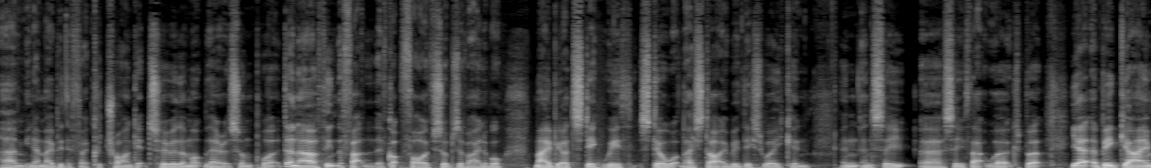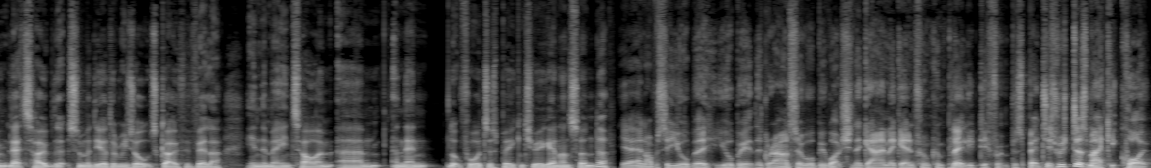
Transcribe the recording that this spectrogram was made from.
um, you know, maybe if they could try and get two of them up there at some point. I don't know. I think the fact that they've got five subs available, maybe I'd stick with still what they started with this week and and, and see uh, see if that works. But yeah, a big game. Let's hope that some of the other results go for Villa in the meantime, um, and then look forward to speaking to you again on Sunday. Yeah, and obviously you'll be you'll be at the ground, so we'll be watching the game again from completely different perspectives, which does make it quite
